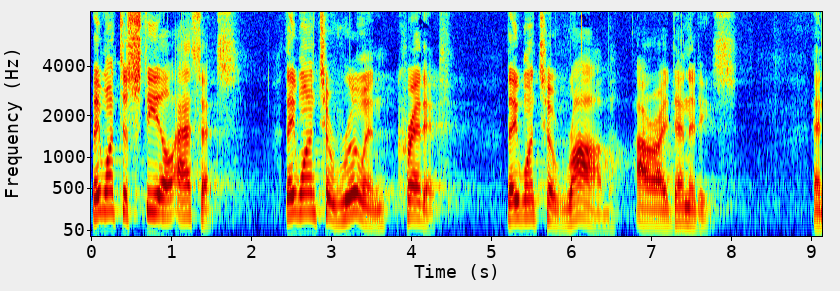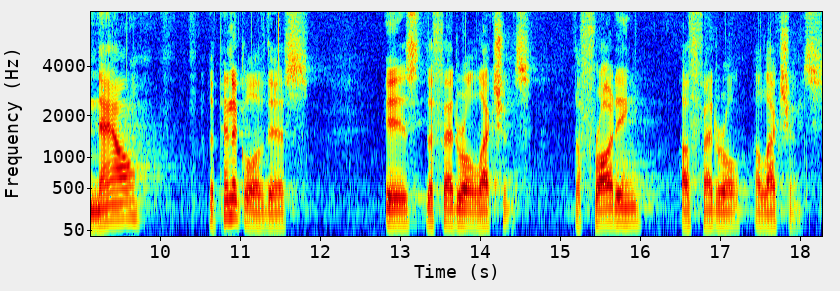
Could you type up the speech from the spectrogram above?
They want to steal assets, they want to ruin credit. They want to rob our identities. And now, the pinnacle of this is the federal elections, the frauding of federal elections.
